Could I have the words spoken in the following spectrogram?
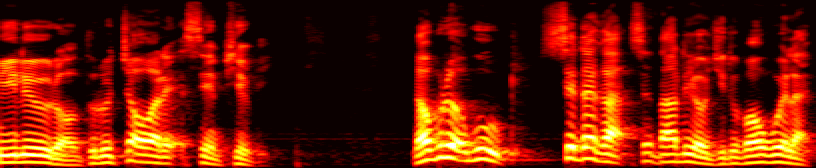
မီးလေးတို့တော့သူတို့ကြောက်ရတဲ့အဆင့်ဖြစ်ပြီနောက်ပြီးတော့အခုစစ်တပ်ကစစ်သားတယောက်ဂျီနိုဘောင်းဝဲလိုက်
